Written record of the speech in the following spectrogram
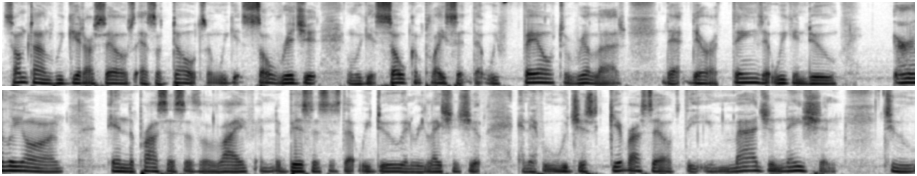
sometimes we get ourselves as adults and we get so rigid and we get so complacent that we fail to realize that there are things that we can do early on in the processes of life and the businesses that we do in relationships. And if we would just give ourselves the imagination to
